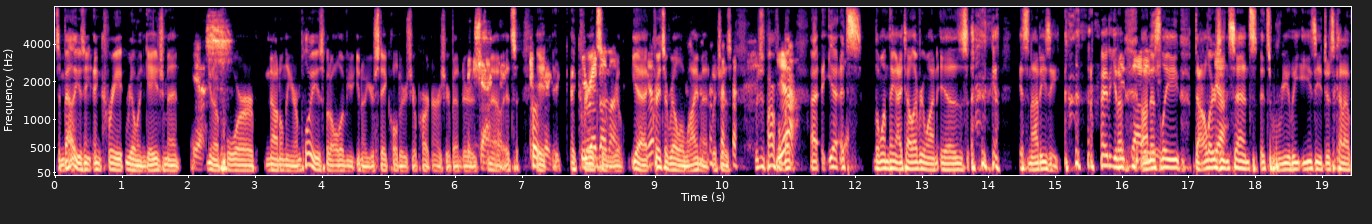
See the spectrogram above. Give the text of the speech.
some values and, and create real engagement, Yes. you know, for not only your employees, but all of your, you know, your stakeholders, your partners, your vendors. You know, Exactly. it's, it, Perfect. it, it read creates a mind. real, yeah, it creates a real alignment, which is, which is powerful. Yeah. But, uh, yeah, it's the one thing I tell everyone is it's not easy, right? You know, not easy. honestly, dollars Yeah. and cents, it's really easy to just kind of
